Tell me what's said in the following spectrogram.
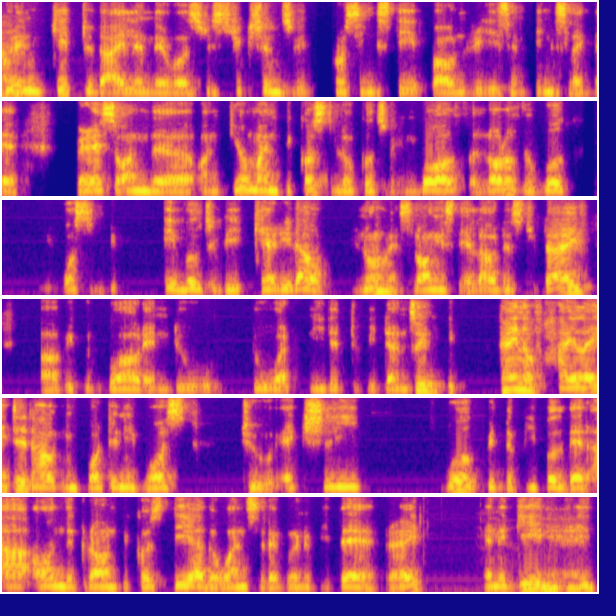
couldn't get to the island, there was restrictions with crossing state boundaries and things like that. Whereas on the on Tioman, because the locals were involved, a lot of the work was able to be carried out. You know, as long as they allowed us to dive, uh, we could go out and do do what needed to be done. So it, it kind of highlighted how important it was to actually work with the people that are on the ground because they are the ones that are going to be there, right? And again, it,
